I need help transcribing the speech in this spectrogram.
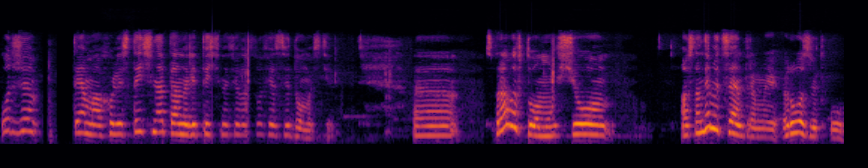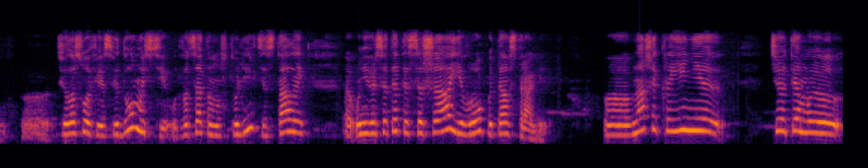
Отже, тема холістична та аналітична філософія свідомості. Е, Справа в тому, що основними центрами розвитку е, філософії свідомості у ХХ столітті стали е, університети США, Європи та Австралії. Е, В нашій країні цією темою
